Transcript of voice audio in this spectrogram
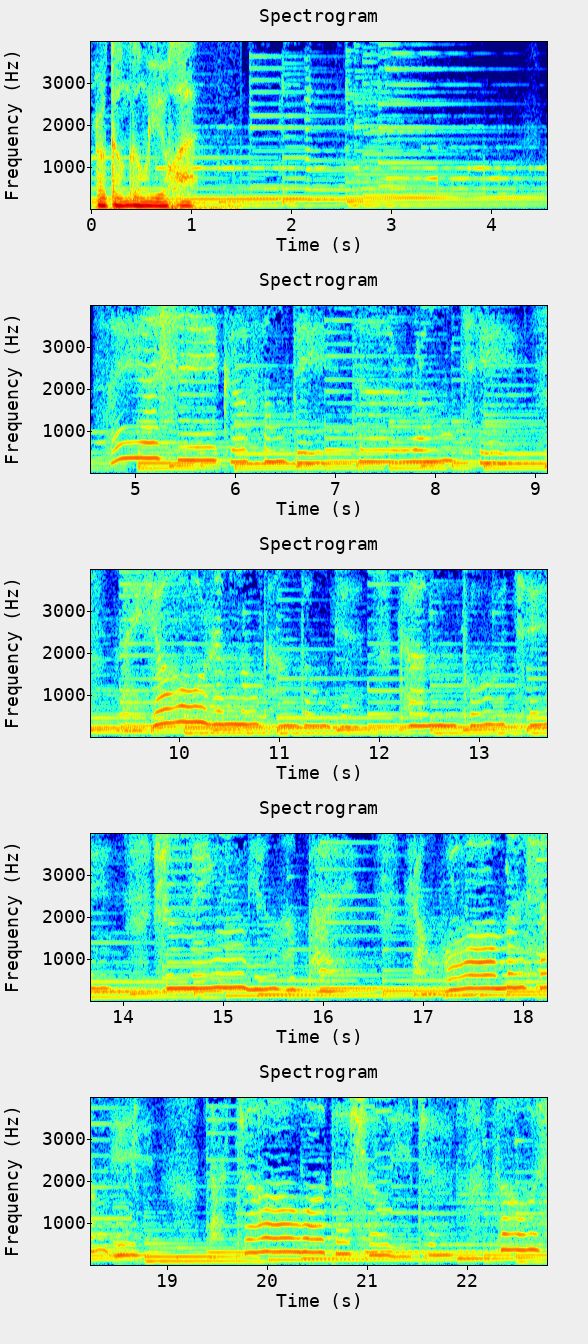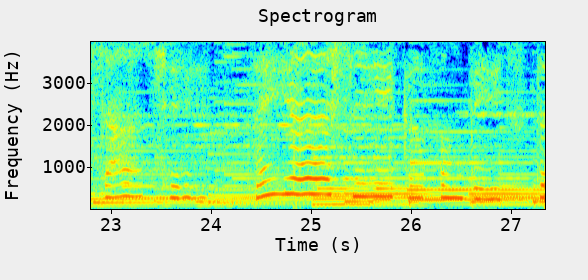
而耿耿于怀。岁月是一个封闭的容器，走下去，岁月是一个封闭的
